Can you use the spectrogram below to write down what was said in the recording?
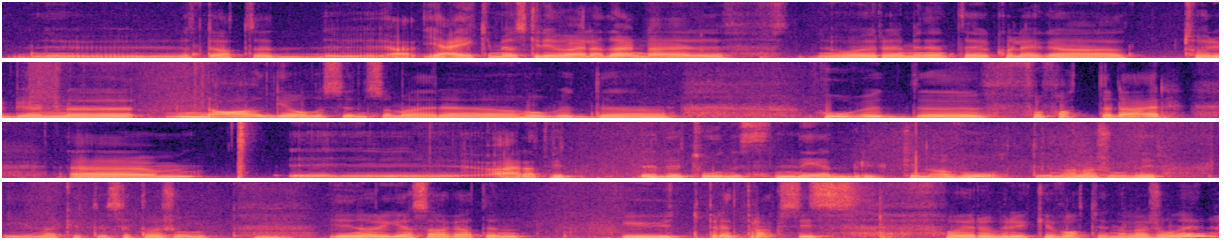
at, ja, Jeg er ikke med å skrive veilederen. Det er vår eminente kollega Torbjørn eh, Nag i Ålesund som er uh, hoved... Uh, hovedforfatter der, ehm, eh, er at vi, det tones ned bruken av våte inhalasjoner i den akutte situasjonen. Mm. I Norge så har vi hatt en utbredt praksis for å bruke våte inhalasjoner.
